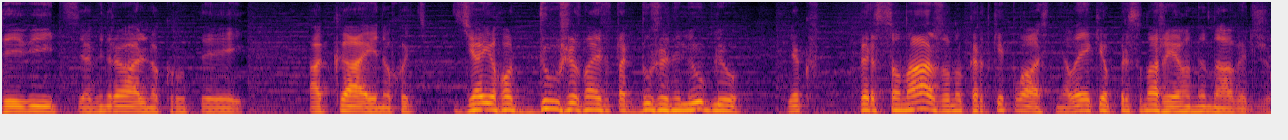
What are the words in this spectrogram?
дивіться, він реально крутий. Акаїно, хоч я його дуже, знаєте, так дуже не люблю. Як персонажа, ну картки класні, але як я персонажа я його ненавиджу.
